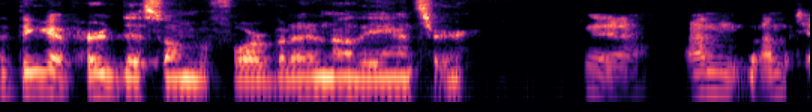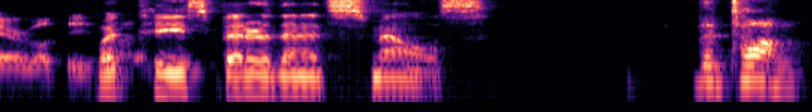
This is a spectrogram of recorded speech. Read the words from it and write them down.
I think I've heard this one before, but I don't know the answer. yeah. I'm I'm terrible at these. What tastes better than it smells? The tongue.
